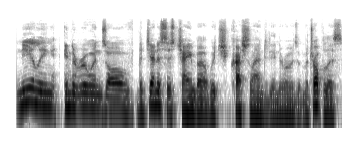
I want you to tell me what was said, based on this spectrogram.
kneeling in the ruins of the Genesis chamber, which crash landed in the ruins of Metropolis,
